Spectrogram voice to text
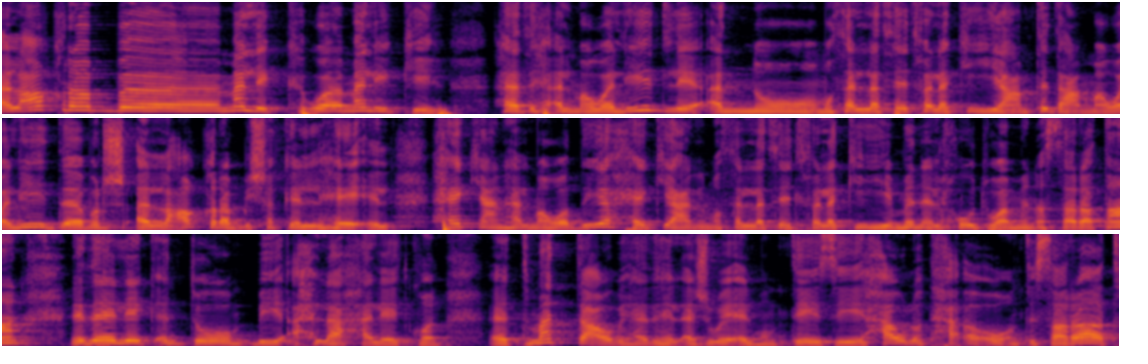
العقرب آه، ملك وملكة. هذه المواليد لأنه مثلثات فلكية عم تدعم مواليد برج العقرب بشكل هائل. حكي عن هالمواضيع حكي عن المثلثات الفلكية من الحوت ومن السرطان. لذلك أنتم بأحلى حالاتكم. تمتعوا بهذه الأجواء الممتازة. حاولوا تحققوا انتصارات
